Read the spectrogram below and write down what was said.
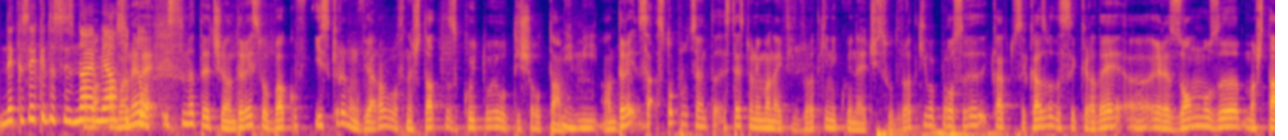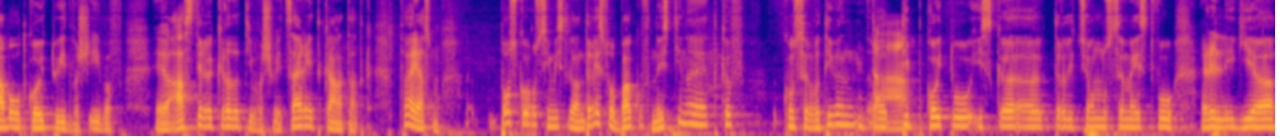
нека всеки да си знае ама, мястото. ама не, бе, истината е, че Андрей Слабаков искрено вярва в нещата, за които е отишъл там. Еми. Андрей, са, 100% естествено има някакви врътки, никой не е чист от врътки. Въпросът е, както се казва, да се краде а, резонно за мащаба, от който идваш. И в е, Австрия крадат, и в Швейцария и така нататък. Това е ясно. По-скоро си мисля, Андрей Слабаков наистина е такъв консервативен Да. а, тип, който иска а, традиционно семейство, религия,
